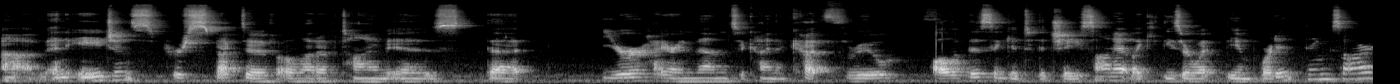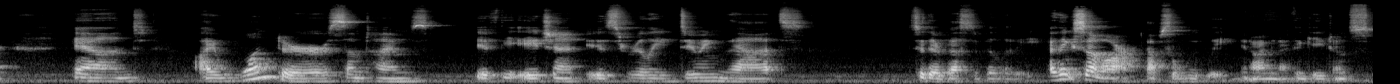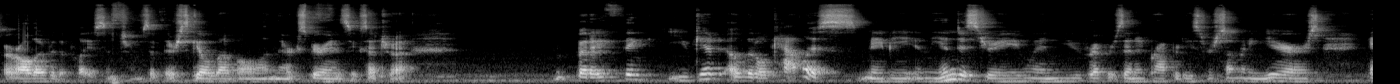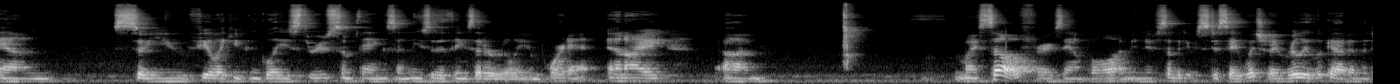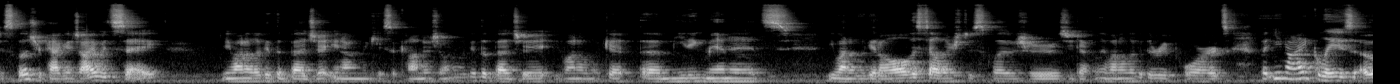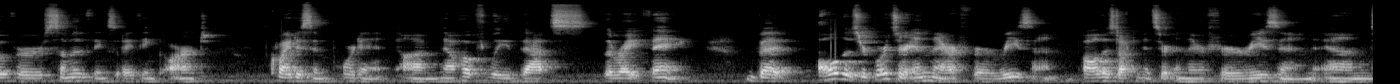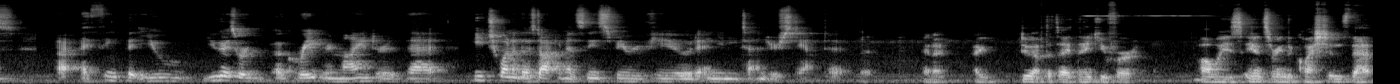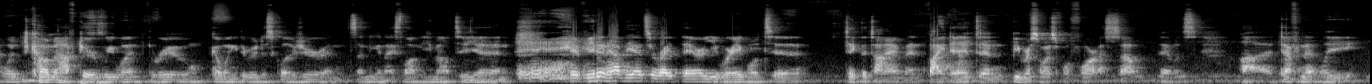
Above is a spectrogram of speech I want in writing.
um, an agent's perspective a lot of time is that you're hiring them to kind of cut through all of this and get to the chase on it. Like these are what the important things are. And I wonder sometimes if the agent is really doing that to their best ability. I think some are, absolutely. You know, I mean, I think agents are all over the place in terms of their skill level and their experience, etc. But I think you get a little callous maybe in the industry when you've represented properties for so many years and so you feel like you can glaze through some things and these are the things that are really important. And I um, myself, for example, I mean, if somebody was to say, what should I really look at in the disclosure package? I would say, you want to look at the budget. You know, in the case of condos, you want to look at the budget. You want to look at the meeting minutes. You want to look at all the seller's disclosures. You definitely want to look at the reports. But, you know, I glaze over some of the things that I think aren't quite as important. Um, now, hopefully, that's the right thing. But all those reports are in there for a reason. All those documents are in there for a reason, and I, I think that you you guys were a great reminder that each one of those documents needs to be reviewed, and you need to understand it. and I, I do have to say thank you for always answering the questions that would come after we went through going through a disclosure and sending a nice long email to you. And if you didn't have the answer right there, you were able to take the time and find it and be resourceful for us. So it was uh, definitely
